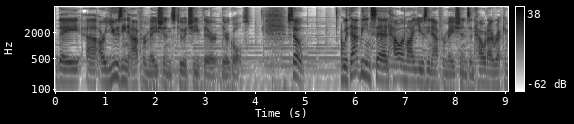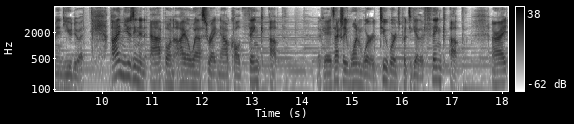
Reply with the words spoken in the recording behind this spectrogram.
they uh, are using affirmations to achieve their, their goals. So, with that being said, how am I using affirmations and how would I recommend you do it? I'm using an app on iOS right now called Think Up. Okay, it's actually one word, two words put together Think Up. All right.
